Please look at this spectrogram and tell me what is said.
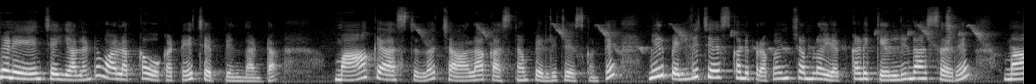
నేను ఏం చెయ్యాలంటే వాళ్ళ అక్క ఒకటే చెప్పిందంట. మా క్యాస్ట్లో చాలా కష్టం పెళ్ళి చేసుకుంటే. మీరు పెళ్ళి చేసుకొని ప్రపంచంలో ఎక్కడికి వెళ్ళినా సరే మా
